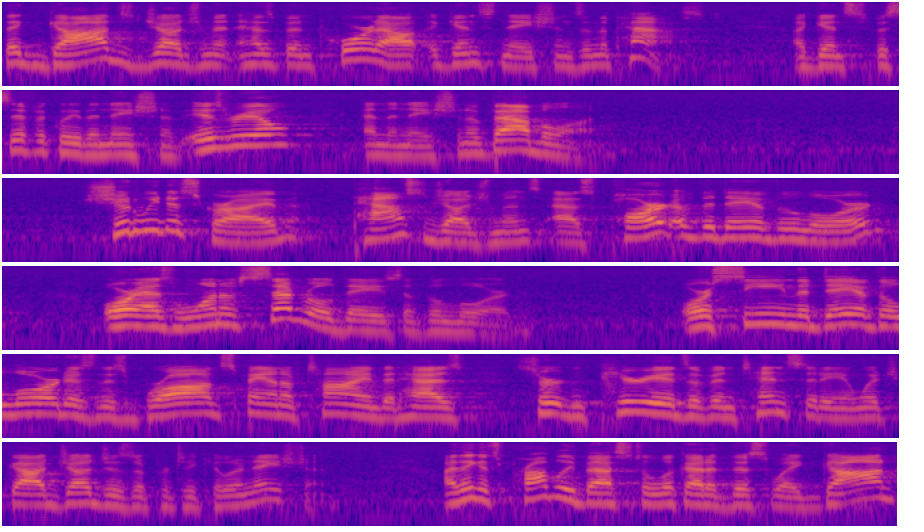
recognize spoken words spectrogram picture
that God's judgment has been poured out against nations in the past, against specifically the nation of Israel and the nation of Babylon. Should we describe past judgments as part of the day of the Lord or as one of several days of the Lord? Or seeing the day of the Lord as this broad span of time that has certain periods of intensity in which God judges a particular nation? I think it's probably best to look at it this way God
